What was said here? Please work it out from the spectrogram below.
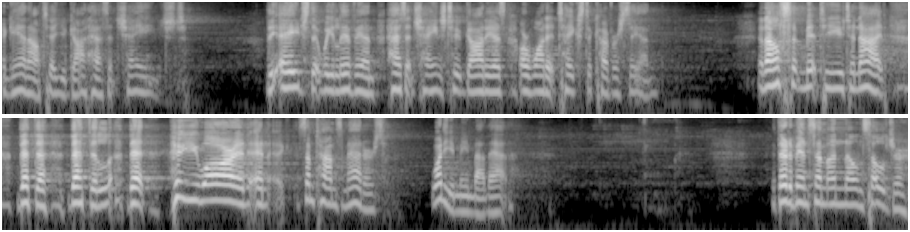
Again, I'll tell you, God hasn't changed. The age that we live in hasn't changed who God is or what it takes to cover sin. And I'll submit to you tonight that, the, that, the, that who you are and, and sometimes matters. What do you mean by that? If there'd have been some unknown soldier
